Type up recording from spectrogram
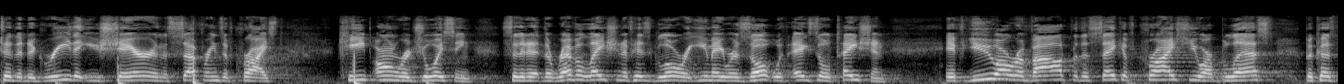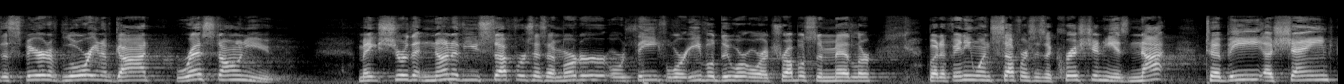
to the degree that you share in the sufferings of Christ, keep on rejoicing, so that at the revelation of his glory you may result with exultation. If you are reviled for the sake of Christ, you are blessed, because the Spirit of glory and of God rests on you. Make sure that none of you suffers as a murderer or thief or evildoer or a troublesome meddler. But if anyone suffers as a Christian, he is not to be ashamed,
